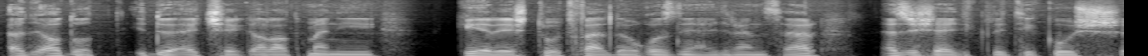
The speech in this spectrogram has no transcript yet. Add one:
egy adott időegység alatt mennyi kérést tud feldolgozni egy rendszer. Ez is egy kritikus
